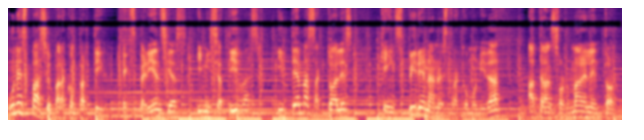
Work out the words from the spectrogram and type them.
un espacio para compartir experiencias, iniciativas y temas actuales que inspiren a nuestra comunidad a transformar el entorno.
